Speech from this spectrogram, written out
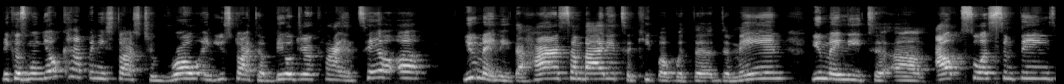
because when your company starts to grow and you start to build your clientele up, you may need to hire somebody to keep up with the demand. You may need to um, outsource some things.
